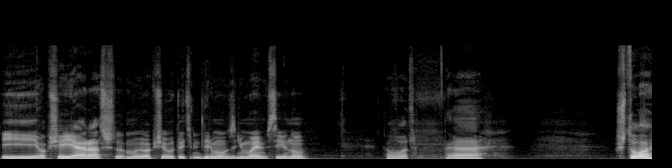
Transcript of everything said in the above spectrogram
И вообще я рад, что мы вообще вот этим дерьмом занимаемся, you know. Вот. А, Что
